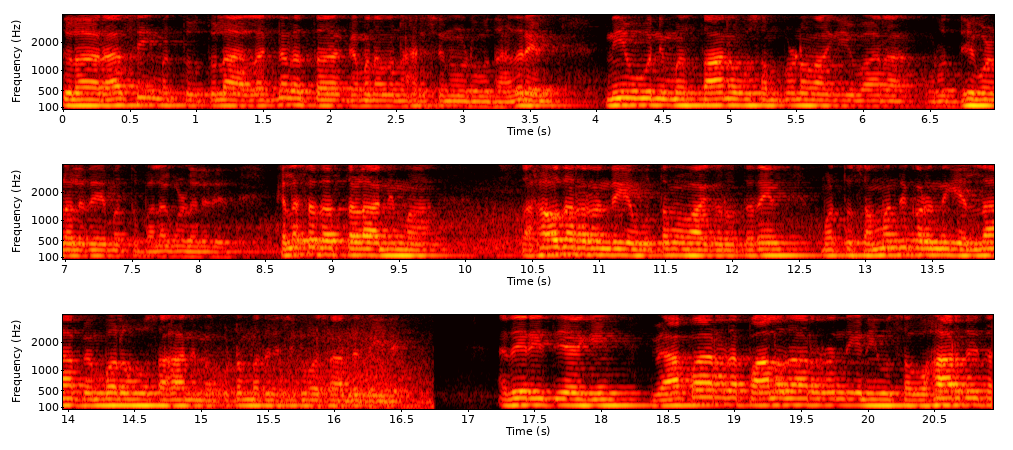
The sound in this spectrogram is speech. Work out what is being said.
ತುಲಾ ರಾಶಿ ಮತ್ತು ತುಲಾ ಲಗ್ನದತ್ತ ಗಮನವನ್ನು ಹರಿಸಿ ನೋಡುವುದಾದರೆ, ನೀವು ನಿಮ್ಮ ಸ್ಥಾನವು ಸಂಪೂರ್ಣವಾಗಿ ಈ ವಾರ ವೃದ್ಧಿಗೊಳ್ಳಲಿದೆ ಮತ್ತು ಬಲಗೊಳ್ಳಲಿದೆ. ಕೆಲಸದ ಸ್ಥಳ ನಿಮ್ಮ ಸಹೋದರರೊಂದಿಗೆ ಉತ್ತಮವಾಗಿರುತ್ತದೆ ಮತ್ತು ಸಂಬಂಧಿಕರೊಂದಿಗೆ ಎಲ್ಲ ಬೆಂಬಲವೂ ಸಹ ನಿಮ್ಮ ಕುಟುಂಬದಲ್ಲಿ ಸಿಗುವ ಸಾಧ್ಯತೆ ಇದೆ. ಅದೇ ರೀತಿಯಾಗಿ ವ್ಯಾಪಾರದ ಪಾಲುದಾರರೊಂದಿಗೆ ನೀವು ಸೌಹಾರ್ದಯುತ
